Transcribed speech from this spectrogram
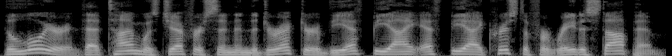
The lawyer at that time was Jefferson and the director of the FBI FBI Christopher Wray to stop him.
